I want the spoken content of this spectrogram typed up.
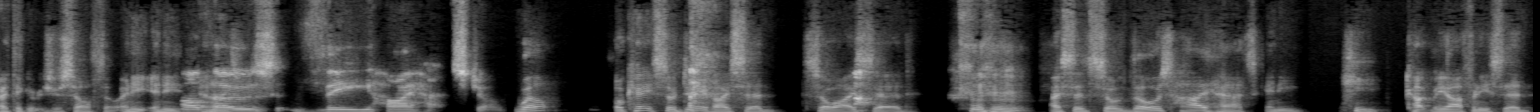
I think it was yourself though. Any any are those said, the hi hats, John? Well, okay. So Dave, I said. So I said. I said so those hi hats, and he he cut me off and he said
